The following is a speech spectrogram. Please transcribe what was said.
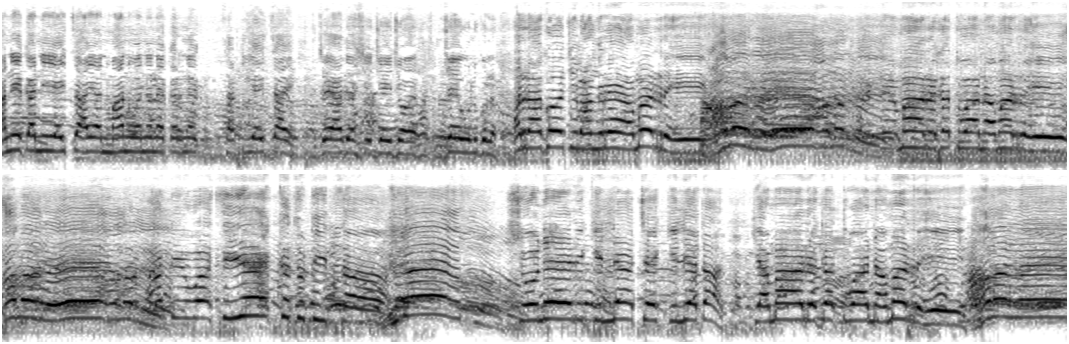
अनेकांनी यायचं आहे आणि मानवंदना करण्यासाठी यायचं आहे. जय आदिवासी जय जय जय उलगुल. राघोजी भांगरे अमर रे. अमर रहे अमर रहे अमर रगतवान अमर रे. अमर रहे आदिवासी एकजुटीचा. सोनेरी किल्ल्याचे किल्लेदार क्यामा रगतवान अमर रे. अमर रहे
